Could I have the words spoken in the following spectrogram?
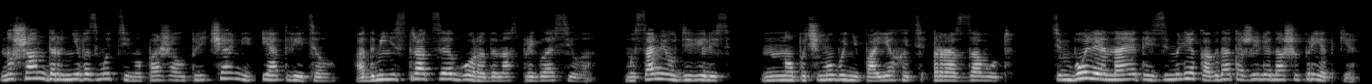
Но Шандер невозмутимо пожал плечами и ответил. Администрация города нас пригласила. Мы сами удивились, но почему бы не поехать, раз зовут? Тем более на этой земле когда-то жили наши предки,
